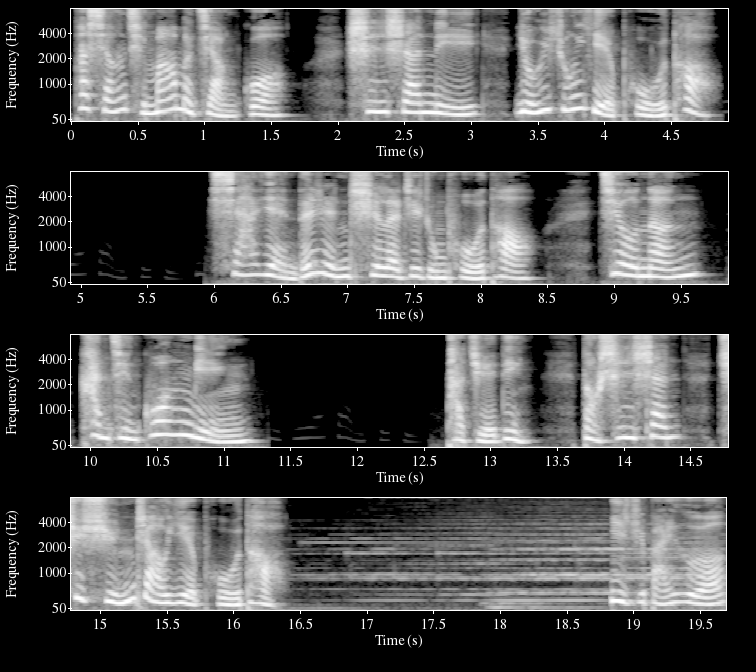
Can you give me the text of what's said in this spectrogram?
他想起妈妈讲过，深山里有一种野葡萄，瞎眼的人吃了这种葡萄，就能看见光明。他决定到深山去寻找野葡萄。一只白鹅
